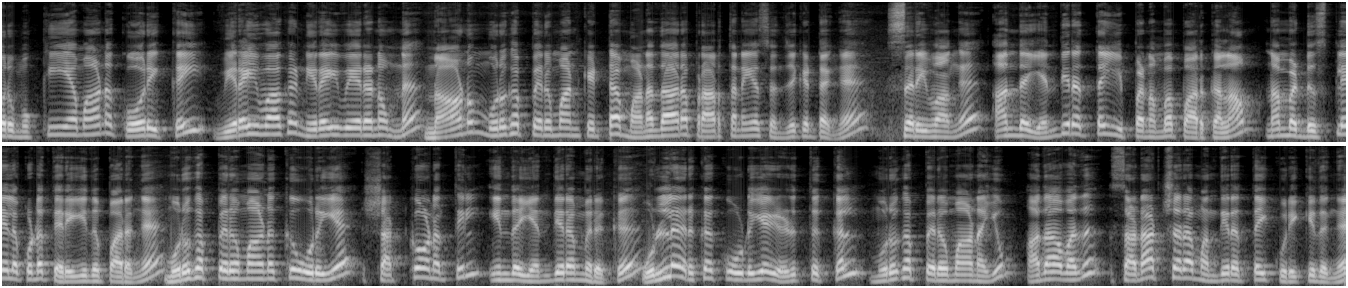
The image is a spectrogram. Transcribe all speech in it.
ஒரு முக்கியமான கோரிக்கை விரைவாக நிறைவேறணும்னு நானும் முருகப்பெருமான் கிட்ட மனதார பிரார்த்தனையை செஞ்சுக்கிட்டேங்க. சரி வாங்க அந்த எந்திரத்தை இப்ப நம்ம பார்க்கலாம். நம்ம டிஸ்பிளேல கூட தெரியுது பாருங்க. முருகப்பெருமானுக்கு உரிய ஷட்கோணத்தில் இந்த எந்திரம் இருக்கு. உள்ள இருக்கக்கூடிய எழுத்துக்கள் முருகப்பெருமானையும் அதாவது சடாட்சர மந்திரத்தை குறிக்குதுங்க.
